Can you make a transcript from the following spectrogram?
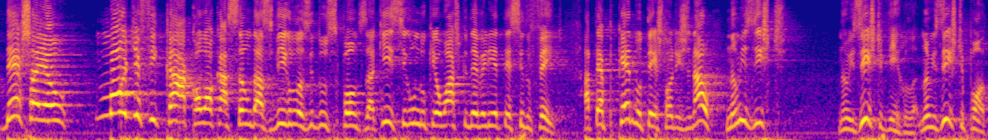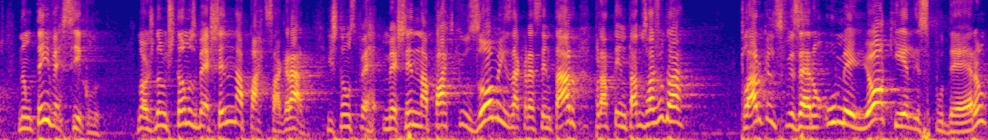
deixa eu modificar a colocação das vírgulas e dos pontos aqui, segundo o que eu acho que deveria ter sido feito. Até porque no texto original não existe. Não existe vírgula, não existe ponto, não tem versículo. Nós não estamos mexendo na parte sagrada, estamos mexendo na parte que os homens acrescentaram para tentar nos ajudar. Claro que eles fizeram o melhor que eles puderam,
